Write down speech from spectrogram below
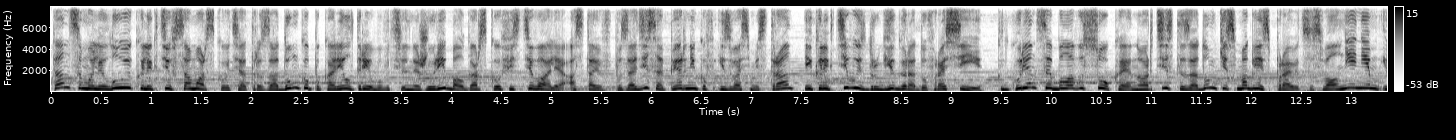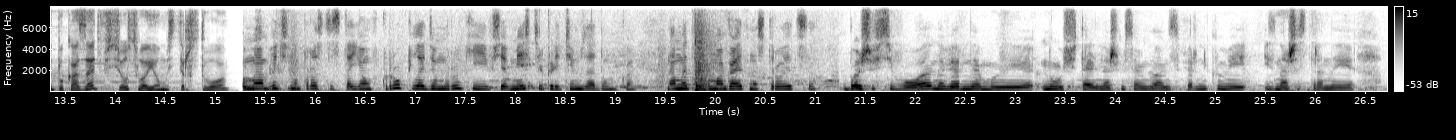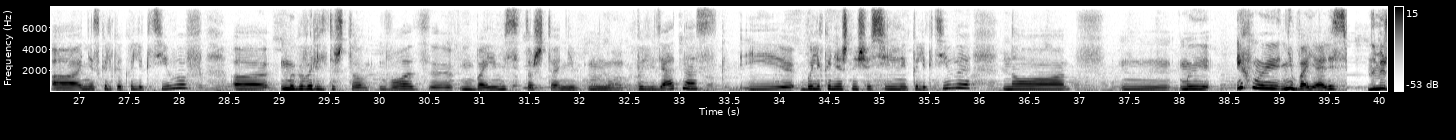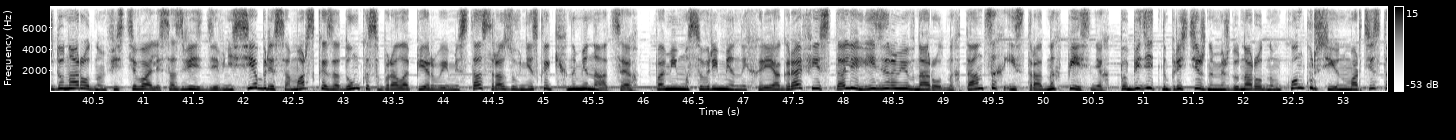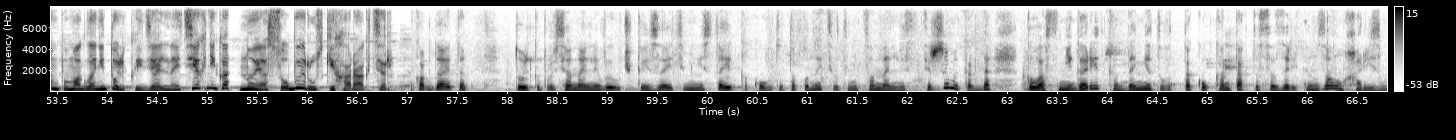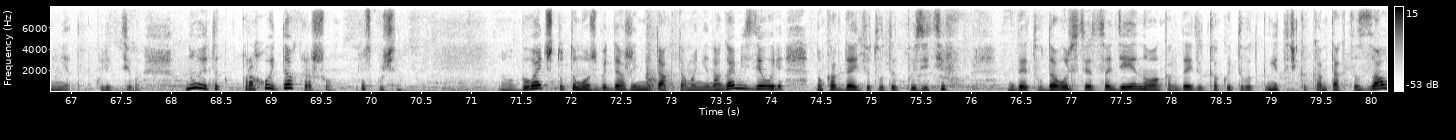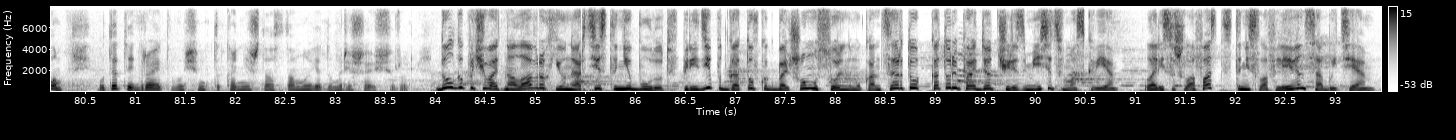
Танцем «Аллилуйя» коллектив Самарского театра «Задумка» покорил требовательный жюри болгарского фестиваля, оставив позади соперников из восьми стран и коллективы из других городов России. Конкуренция была высокая, но артисты «Задумки» смогли справиться с волнением и показать все свое мастерство. Мы обычно просто стоим в круг, кладем руки и все вместе кричим «Задумка». Нам это помогает настроиться. Больше всего, наверное, мы ну, считали нашими самыми главными соперниками из нашей страны э, несколько коллективов. Э, мы говорили то, что вот, э, мы боимся то, что они ну, победят нас. И были, конечно, еще сильные коллективы, но мы, их мы не боялись. На международном фестивале «Созвездие в Несебре» самарская задумка собрала первые места сразу в нескольких номинациях. Помимо современной хореографии, стали лидерами в народных танцах и эстрадных песнях. Победить на престижном международном конкурсе юным артистам помогла не только идеальная техника, но и особый русский характер. Когда это только профессиональная выучка, и за этим не стоит какого-то такого, знаете, вот эмоциональной содержимой, когда глаз не горит, когда нет вот такого контакта со зрительным залом, харизмы нет коллектива. Но это проходит, да, хорошо, ну, скучно. Вот. Бывает, что-то, может быть, даже не так там они ногами сделали, но когда идет вот этот позитив, когда это удовольствие от содеянного, когда идет какой-то вот ниточка контакта с залом, вот это играет, в общем-то, конечно, основную, я думаю, решающую роль. Долго почивать на лаврах юные артисты не будут. Впереди подготовка к большому сольному концерту, который пройдет через месяц в Москве. Лариса Шлафаст, Станислав Левин. События.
